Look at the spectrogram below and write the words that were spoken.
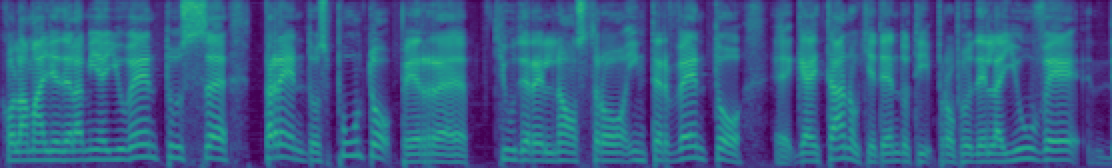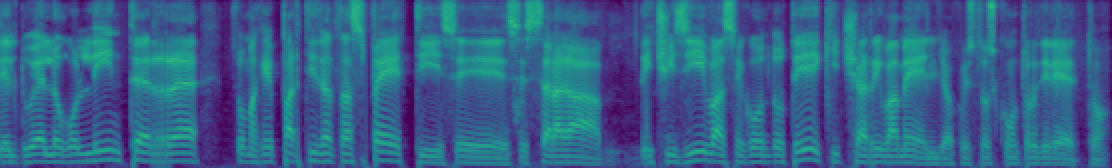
con la maglia della mia Juventus. Prendo spunto per eh, chiudere il nostro intervento, eh, Gaetano, chiedendoti proprio della Juve, del duello con l'Inter, insomma che partita ti aspetti, se, se sarà decisiva secondo te, chi ci arriva meglio a questo scontro diretto?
